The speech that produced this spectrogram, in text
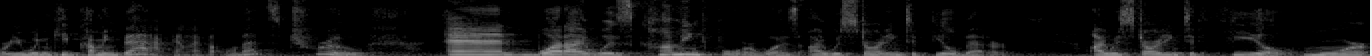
or you wouldn't keep coming back. And I thought, Well, that's true. And what I was coming for was I was starting to feel better. I was starting to feel more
